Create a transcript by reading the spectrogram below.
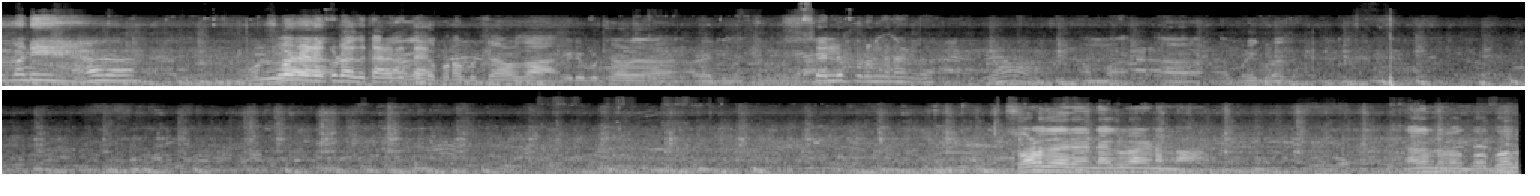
எம்மாடி. ஃபோட்டோ எடுக்கக்கூடாது கரகத்தை. படம் பிடிச்சா அவ்வளோதான் வீடியோ பிடிச்சா அவ்வளோ செல்லு புடுங்குறாங்க. ஆமாம் அப்படி கூடாது. சோழதேர் நகல் தான் நகல் கோ- கோவில்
